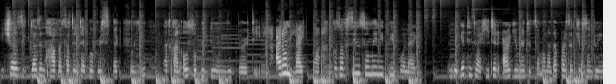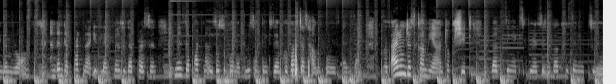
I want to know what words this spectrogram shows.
it shows he doesn't have a certain type of respect for you that can also be doing you dirty. I don't like that because I've seen so many people like when they get into a heated argument with someone and that person keeps on doing them wrong and then their partner is like friends with that person it means the partner is also gonna do something to them because that's just how it always ends up because i don't just come here and talk shit without seeing experiences without listening to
